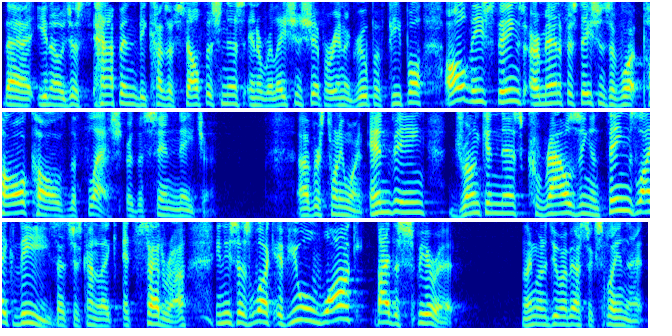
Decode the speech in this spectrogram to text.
that, you know, just happen because of selfishness in a relationship or in a group of people. All these things are manifestations of what Paul calls the flesh or the sin nature. Uh, verse 21 envying, drunkenness, carousing, and things like these. That's just kind of like etc. And he says, Look, if you will walk by the Spirit, and I'm going to do my best to explain that,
